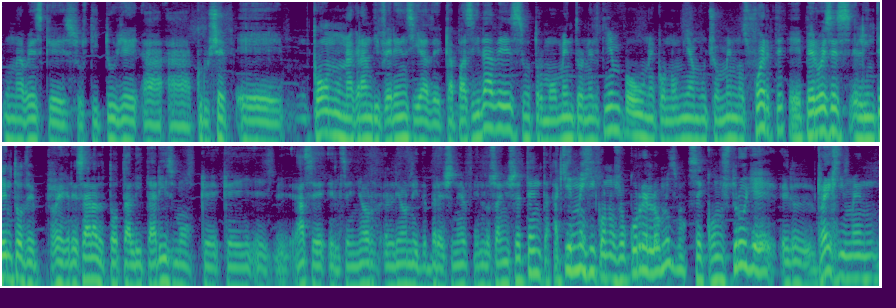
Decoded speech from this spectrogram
una vez que sustituye a Khrushchev. Eh, con una gran diferencia de capacidades, otro momento en el tiempo, una economía mucho menos fuerte, eh, pero ese es el intento de regresar al totalitarismo que, eh, hace el señor Leonid Brezhnev en los años 70. Aquí en México nos ocurre lo mismo, se construye el régimen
